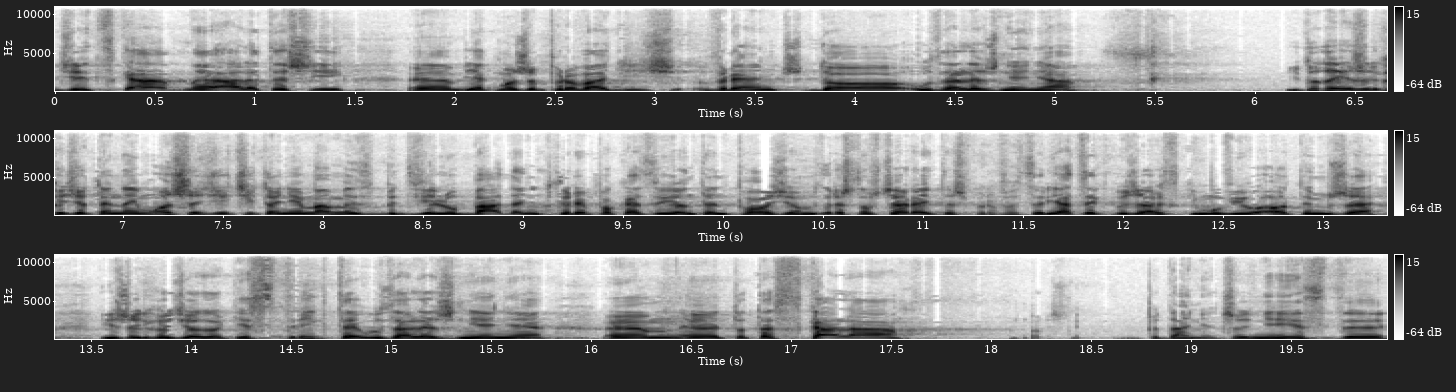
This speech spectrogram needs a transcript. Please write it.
dziecka, ale też i jak może prowadzić wręcz do uzależnienia. I tutaj, jeżeli chodzi o te najmłodsze dzieci, to nie mamy zbyt wielu badań, które pokazują ten poziom. Zresztą wczoraj też profesor Jacek Pyżalski mówił o tym, że jeżeli chodzi o takie stricte uzależnienie, to ta skala, no właśnie, pytanie, czy nie, jest, e,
